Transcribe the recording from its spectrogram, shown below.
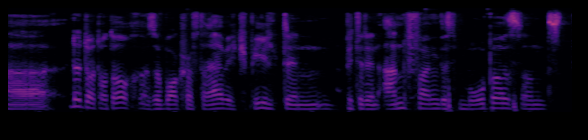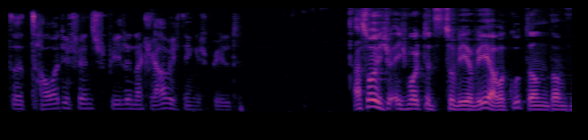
Äh, na, doch, doch, doch. Also Warcraft 3 habe ich gespielt. Den, bitte den Anfang des MOBAs und der Tower Defense Spiele, na klar habe ich den gespielt. Achso, ich, ich wollte jetzt zur WoW, aber gut, dann, dann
